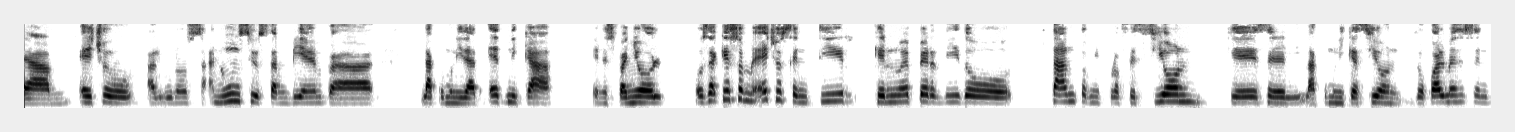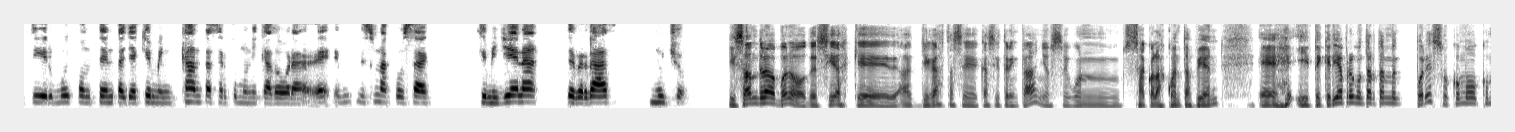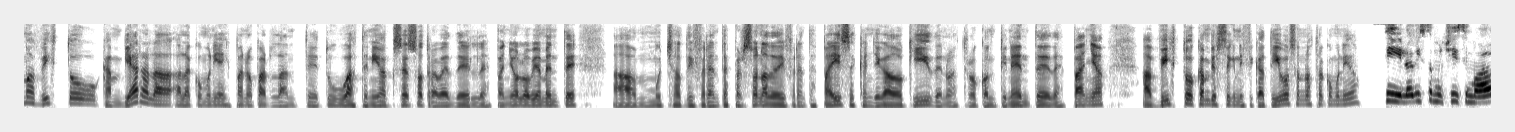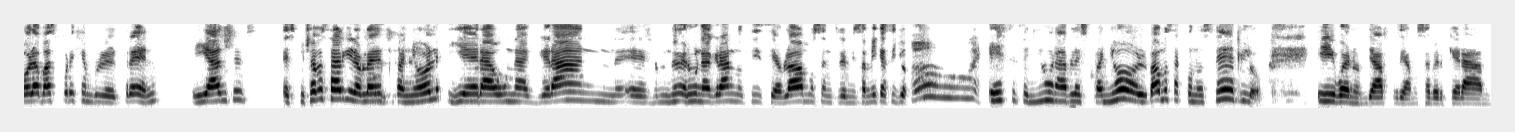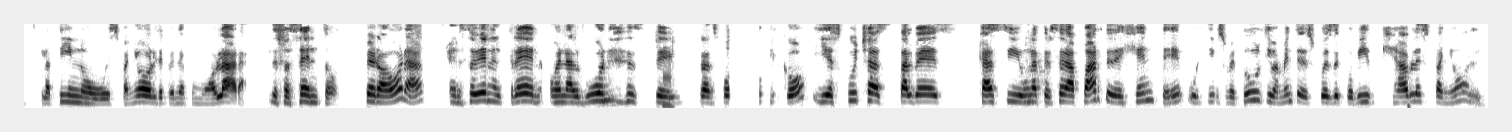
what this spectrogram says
he hecho algunos anuncios también para la comunidad étnica en español. O sea que eso me ha hecho sentir que no he perdido tanto mi profesión, que es la comunicación, lo cual me hace sentir muy contenta ya que me encanta ser comunicadora. Eh, es una cosa que me llena de verdad mucho. Y Sandra, bueno, decías que ah, llegaste hace casi 30 años, según saco las cuentas bien, eh, y te quería preguntar también por eso, ¿cómo, cómo has visto cambiar a la, a la comunidad hispanoparlante? Tú has tenido acceso a través del español, obviamente, a muchas diferentes personas de diferentes países que han llegado aquí, de nuestro continente, de España. ¿Has visto cambios significativos en nuestra comunidad? Sí, lo he visto muchísimo. Ahora vas, por ejemplo, en el tren y antes escuchabas a alguien hablar español y era una gran, eh, era una gran noticia. Hablábamos entre mis amigas y yo, oh, ese señor habla español, vamos a conocerlo. Y bueno, ya podíamos saber que era latino o español, depende de cómo hablara, de su acento. Pero ahora estoy en el tren o en algún este, transporte público y escuchas tal vez casi una tercera parte de gente, sobre todo últimamente después de COVID, que habla español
